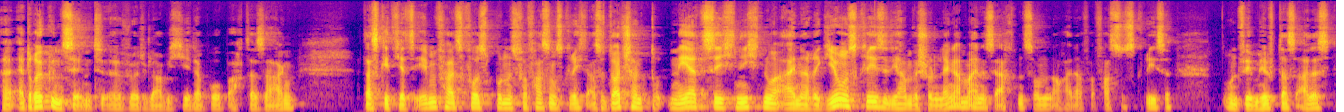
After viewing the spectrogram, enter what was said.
äh, erdrückend sind, äh, würde, glaube ich, jeder Beobachter sagen. Das geht jetzt ebenfalls vor das Bundesverfassungsgericht. Also Deutschland nähert sich nicht nur einer Regierungskrise, die haben wir schon länger meines Erachtens, sondern auch einer Verfassungskrise. Und wem hilft das alles?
